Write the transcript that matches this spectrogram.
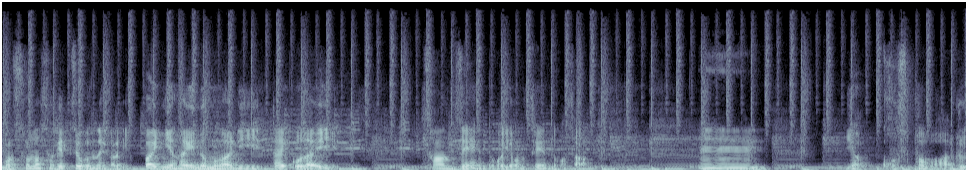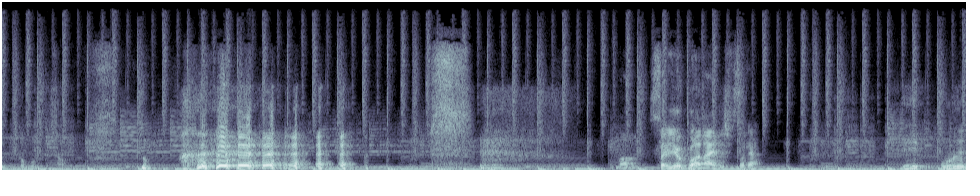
まあそんな酒強くないから、いっぱい2杯飲む側に代行代3000円とか4000円とかさ、うーん。いや、コスパ悪っと思ってさ。まあ、それよくはないでしょ、そりゃ。え、俺、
